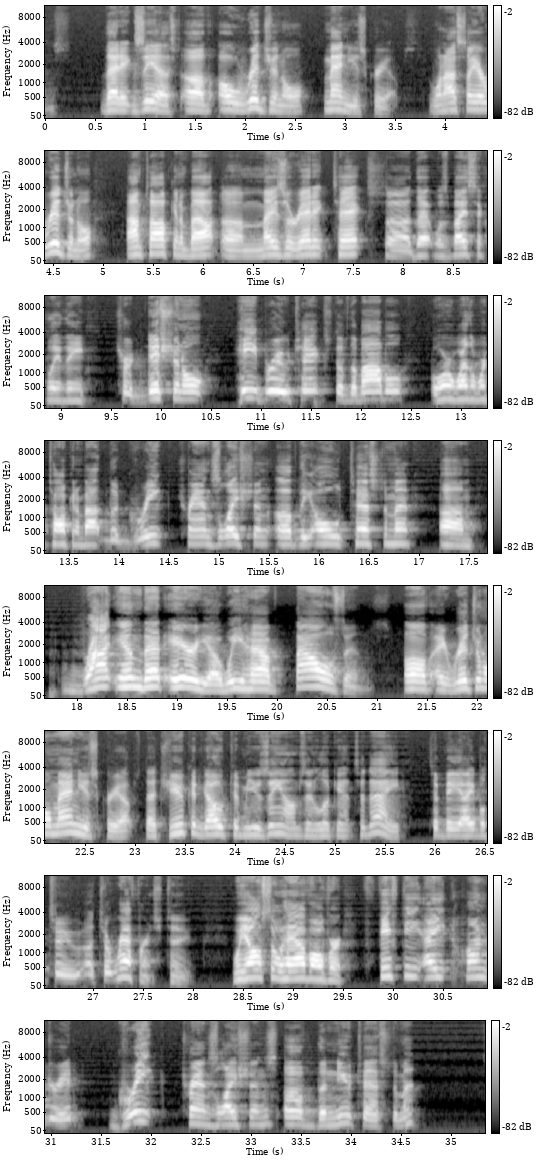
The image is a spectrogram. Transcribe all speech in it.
that exist of original manuscripts. When I say original, I'm talking about a Masoretic text uh, that was basically the traditional Hebrew text of the Bible, or whether we're talking about the Greek translation of the Old Testament. Um, right in that area, we have thousands of original manuscripts that you can go to museums and look at today to be able to, uh, to reference to. We also have over 5,800 Greek translations of the New Testament.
